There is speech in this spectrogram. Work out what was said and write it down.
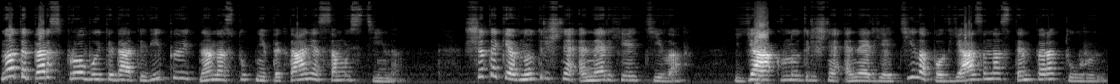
Ну а тепер спробуйте дати відповідь на наступні питання самостійно. Що таке внутрішня енергія тіла? Як внутрішня енергія тіла пов'язана з температурою?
